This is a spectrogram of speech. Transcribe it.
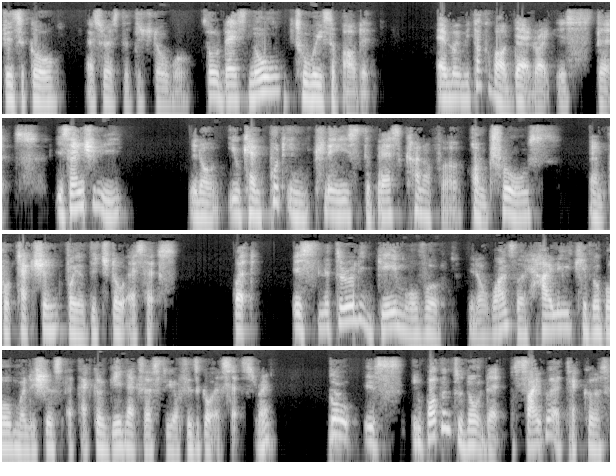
physical as well as the digital world. So there's no two ways about it. And when we talk about that, right, is that essentially you know, you can put in place the best kind of uh, controls and protection for your digital assets. But it's literally game over, you know, once a highly capable malicious attacker gain access to your physical assets, right? So yeah. it's important to note that cyber attackers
